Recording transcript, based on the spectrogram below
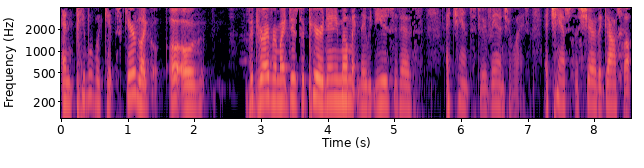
And people would get scared, like, uh oh, the driver might disappear at any moment. And they would use it as a chance to evangelize, a chance to share the gospel.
